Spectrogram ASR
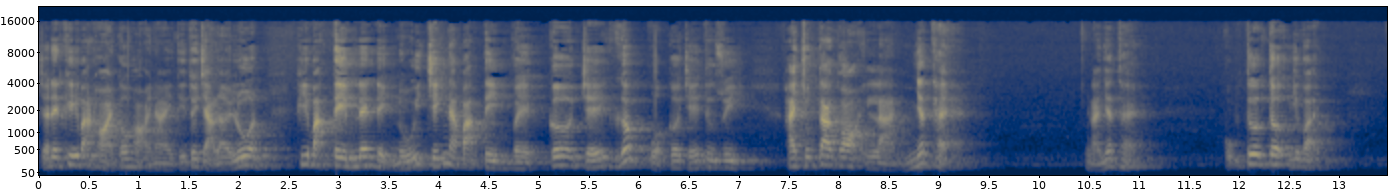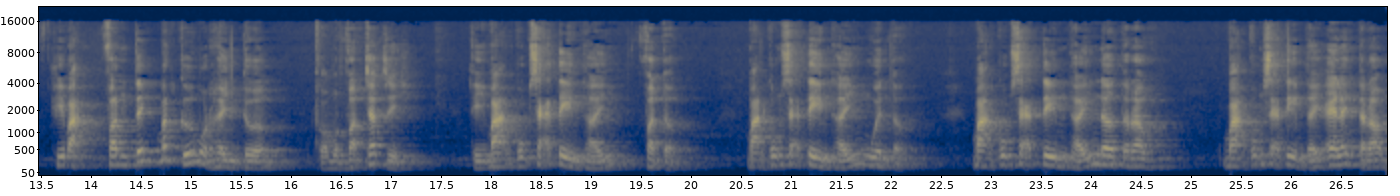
Cho nên khi bạn hỏi câu hỏi này thì tôi trả lời luôn, khi bạn tìm lên đỉnh núi chính là bạn tìm về cơ chế gốc của cơ chế tư duy. Hay chúng ta gọi là nhất thể. Là nhất thể. Cũng tương tự như vậy. Khi bạn phân tích bất cứ một hình tướng của một vật chất gì, thì bạn cũng sẽ tìm thấy phân tử bạn cũng sẽ tìm thấy nguyên tử bạn cũng sẽ tìm thấy neutron bạn cũng sẽ tìm thấy electron,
